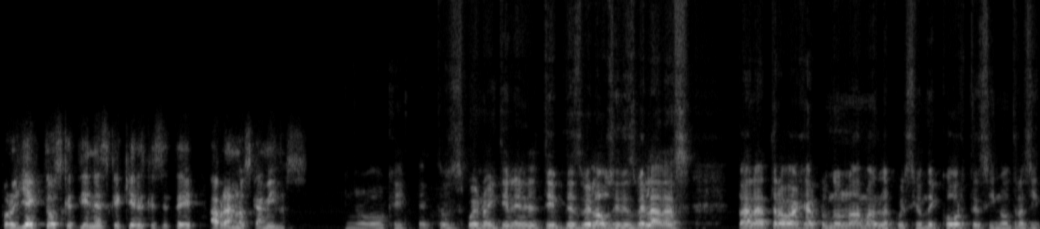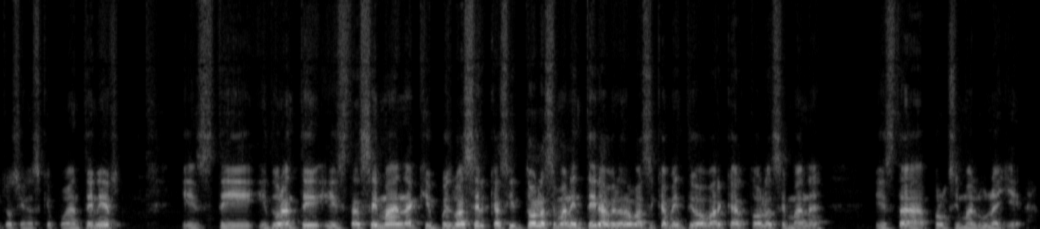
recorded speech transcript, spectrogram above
proyectos que tienes que quieres que se te abran los caminos. Ok, entonces, bueno, ahí tienen el tip desvelados y desveladas para trabajar, pues no nada más la cuestión de cortes, sino otras situaciones que puedan tener. Este, y durante esta semana, que pues va a ser casi toda la semana entera, ¿verdad? Básicamente va a abarcar toda la semana esta próxima luna llena.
